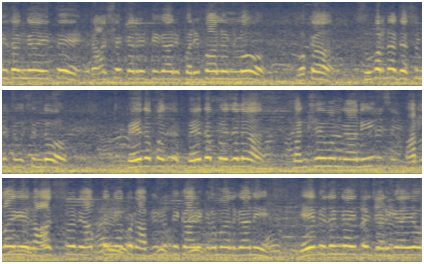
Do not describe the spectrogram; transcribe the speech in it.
విధంగా అయితే రాజశేఖర రెడ్డి గారి పరిపాలనలో ఒక సువర్ణ దశను చూసిందో పేద ప్రజ- పేద ప్రజల సంక్షేమం కానీ అట్లాగే రాష్ట్ర వ్యాప్తంగా కూడా అభివృద్ధి కార్యక్రమాలు కానీ ఏ విధంగా అయితే జరిగాయో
